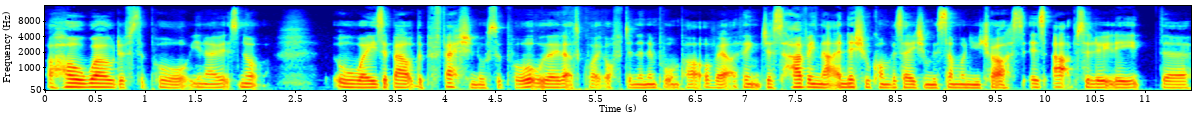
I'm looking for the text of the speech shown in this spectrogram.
a whole world of support. You know, it's not always about the professional support, although that's quite often an important part of it. I think just having that initial conversation with someone you trust is absolutely the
